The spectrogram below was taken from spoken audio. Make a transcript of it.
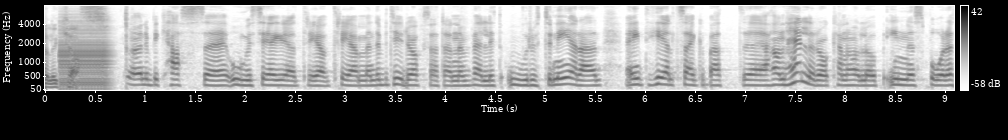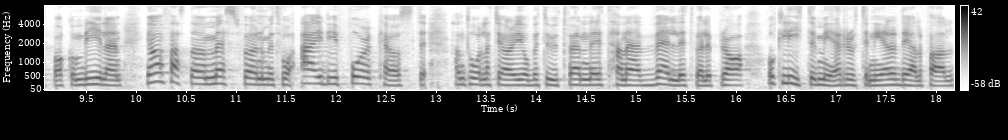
eller kass? Ja, det blir kass, eh, obesegrad, tre av tre. Men det betyder också att han är väldigt orutinerad. Jag är inte helt säker på att eh, han heller då kan hålla upp innespåret bakom bilen. Jag fastnar mest för nummer två, ID Forecast. Han tål att göra jobbet utvändigt. Han är väldigt, väldigt bra och lite mer rutinerad i alla fall.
